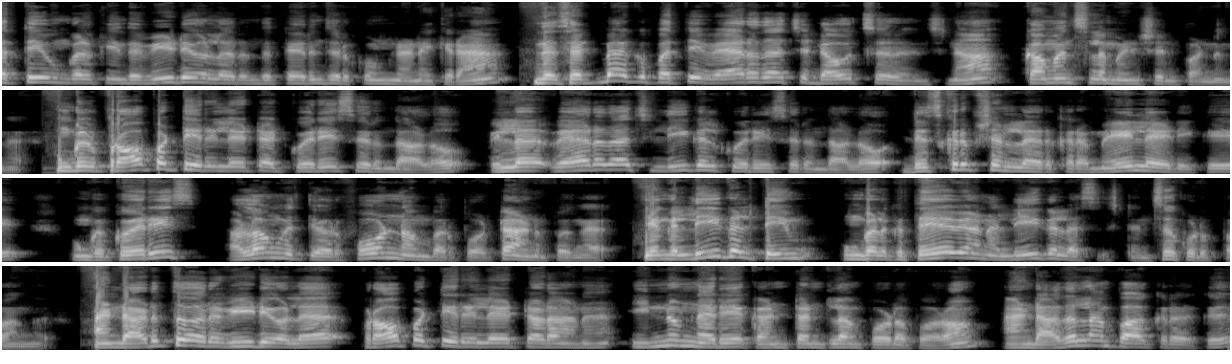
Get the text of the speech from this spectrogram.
பத்தி உங்களுக்கு இந்த வீடியோல இருந்து தெரிஞ்சிருக்கும்னு நினைக்கிறேன். இந்த செட்பேக் பத்தி வேற ஏதாச்சும் டவுட்ஸ் இருந்துச்சுன்னா கமெண்ட்ஸ்ல மென்ஷன் பண்ணுங்க. உங்களுக்கு ப்ராப்பர்ட்டி ரிலேட்டட் கொரிஸ் இருந்தாலோ இல்ல வேற ஏதாச்சும் லீகல் கொரிஸ் இருந்தாலோ டிஸ்கிரிப்ஷன்ல இருக்கிற மெயில் ஐடிக்கு உங்கள் queries along with your phone number போட்டு அனுப்புங்க. எங்கள் லீகல் டீம் உங்களுக்கு தேவையான லீகல் அசிஸ்டன்ஸை கொடுப்பாங்க. அண்ட் அடுத்து வர வீடியோவில் ப்ராப்பர்ட்டி ரிலேட்டடான இன்னும் நிறைய கண்டென்ட்லாம் போட போகிறோம் அண்ட் அதெல்லாம் பார்க்குறதுக்கு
